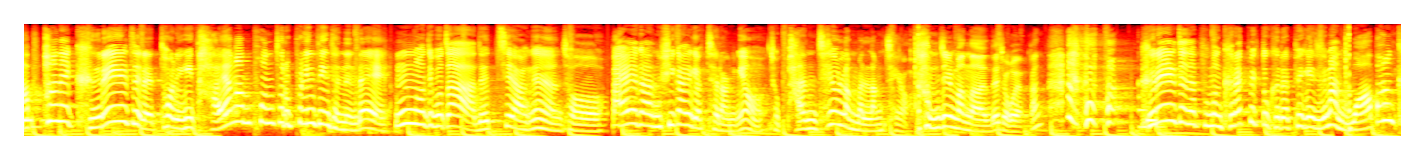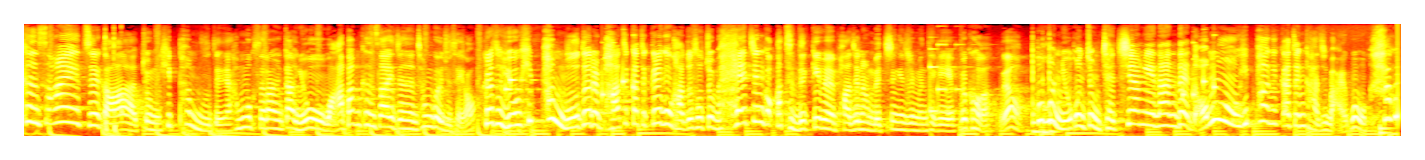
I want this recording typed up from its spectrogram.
앞판에 그레일즈 레터링이 다양한 폰트로 프린팅 됐는데 음 어디 보자. 내 취향은 저 빨간 휘갈겨체랑요. 저 반 채울랑 말랑 체요. 감질만 나는데 저거 약간? 그레일즈 제품은 그래픽도 그래픽이지만 와방 큰 사이즈가 좀 힙한 무드에 한몫을 하니까 요 와방 큰 사이즈는 참고해주세요. 그래서 요 힙한 무드를 바지까지 끌고 가줘서 좀 해진 것 같은 느낌의 바지랑 매칭해주면 되게 예쁠 것 같고요. 혹은 요건 좀 제 취향이긴 한데 너무 힙하게까지는 가지 말고 카고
